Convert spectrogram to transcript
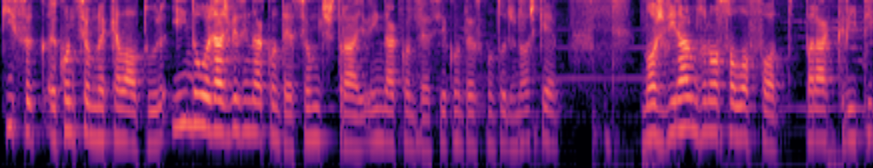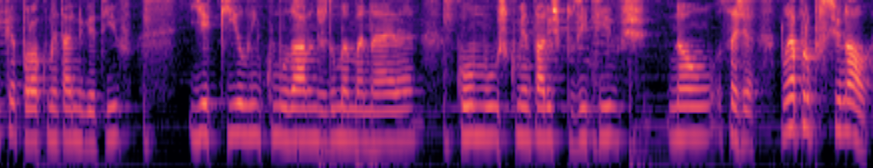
que isso aconteceu-me naquela altura e ainda hoje às vezes ainda acontece, eu me distraio, ainda acontece e acontece com todos nós, que é nós virarmos o nosso holofote para a crítica, para o comentário negativo e aquilo incomodar-nos de uma maneira como os comentários positivos não, ou seja, não é proporcional.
